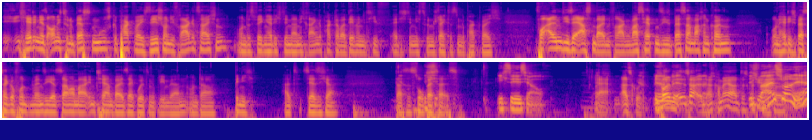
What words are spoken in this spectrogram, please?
ich hätte ihn jetzt auch nicht zu den besten Moves gepackt, weil ich sehe schon die Fragezeichen und deswegen hätte ich den da nicht reingepackt, aber definitiv hätte ich den nicht zu den schlechtesten gepackt, weil ich vor allem diese ersten beiden Fragen, was hätten sie besser machen können und hätte ich es besser gefunden, wenn sie jetzt, sagen wir mal, intern bei Zach Wilson geblieben wären und da bin ich halt sehr sicher, dass es so ich, besser ist. Ich sehe es ja auch. Ja, ja, alles gut. Ja. Ich wollte, ja, da kann man ja diskutieren. Ich weiß schon, ja,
